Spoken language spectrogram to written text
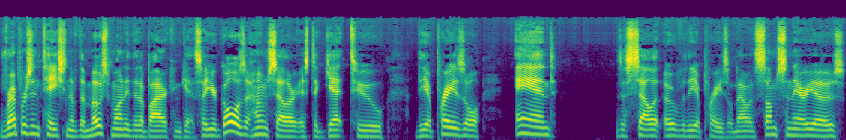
representation of the most money that a buyer can get. So your goal as a home seller is to get to the appraisal and to sell it over the appraisal. Now, in some scenarios,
